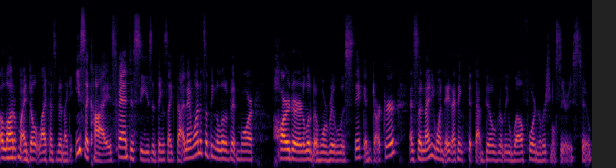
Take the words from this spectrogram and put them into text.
a lot of my adult life has been like isekais, fantasies, and things like that. And I wanted something a little bit more harder, a little bit more realistic and darker. And so 91 Days, I think, fit that bill really well for an original series, too.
